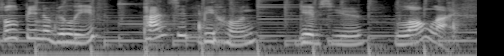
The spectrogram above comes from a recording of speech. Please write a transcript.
Filipino believe pancit bihon gives you long life.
